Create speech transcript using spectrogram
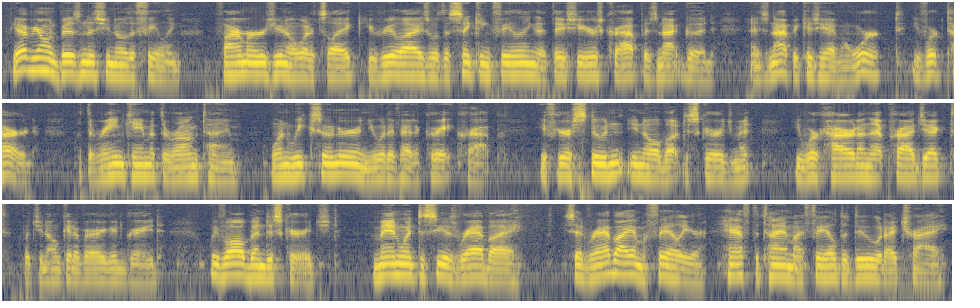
If you have your own business, you know the feeling. Farmers, you know what it's like. You realize with a sinking feeling that this year's crop is not good. And it's not because you haven't worked, you've worked hard. But the rain came at the wrong time. One week sooner, and you would have had a great crop. If you're a student, you know about discouragement. You work hard on that project, but you don't get a very good grade. We've all been discouraged. A man went to see his rabbi said, Rabbi, I'm a failure. Half the time I fail to do what I try.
